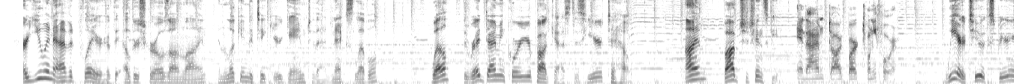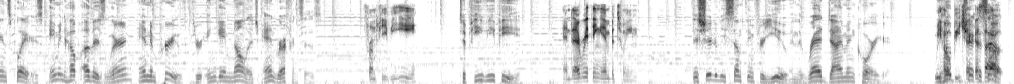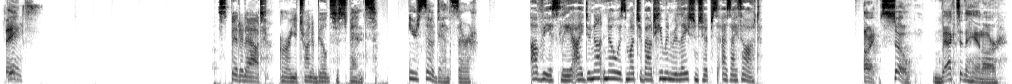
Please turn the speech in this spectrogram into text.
Are you an avid player of the Elder Scrolls Online and looking to take your game to that next level? Well, the Red Diamond Courier podcast is here to help. I'm Bob Chichinski. And I'm Dogbark24. We are two experienced players aiming to help others learn and improve through in game knowledge and references. From PvE to PvP and everything in between. There's sure to be something for you in the Red Diamond Courier. We, we hope, hope, you check, check us out. out. Thanks. Spit it out, or are you trying to build suspense? You're so dense, sir. Obviously, I do not know as much about human relationships as I thought. All right, so back to the Hanar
